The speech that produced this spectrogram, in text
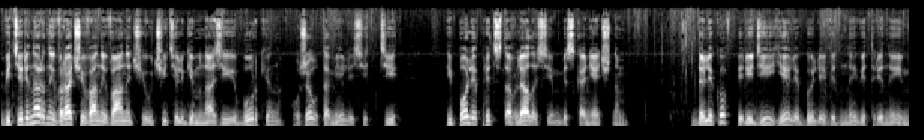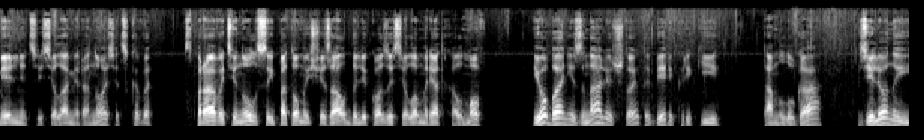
Ветеринарный врач Иван Иванович и учитель гимназии Буркин уже утомились идти и поле представлялось им бесконечным. Далеко впереди еле были видны ветряные мельницы села Мироносецкого, справа тянулся и потом исчезал далеко за селом ряд холмов, и оба они знали, что это берег реки. Там луга, зеленые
